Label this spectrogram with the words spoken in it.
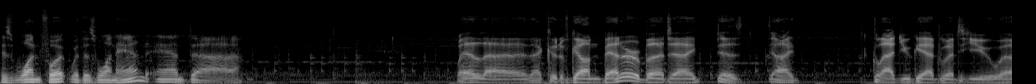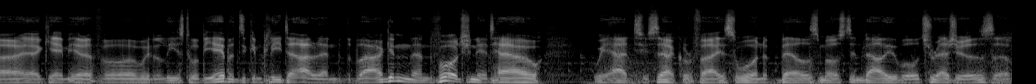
His one foot with his one hand, and uh, well, uh, that could have gone better, but I, uh, I glad you got what you uh, came here for. At least we'll be able to complete our end of the bargain. Unfortunate how we had to sacrifice one of Bel's most invaluable treasures of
